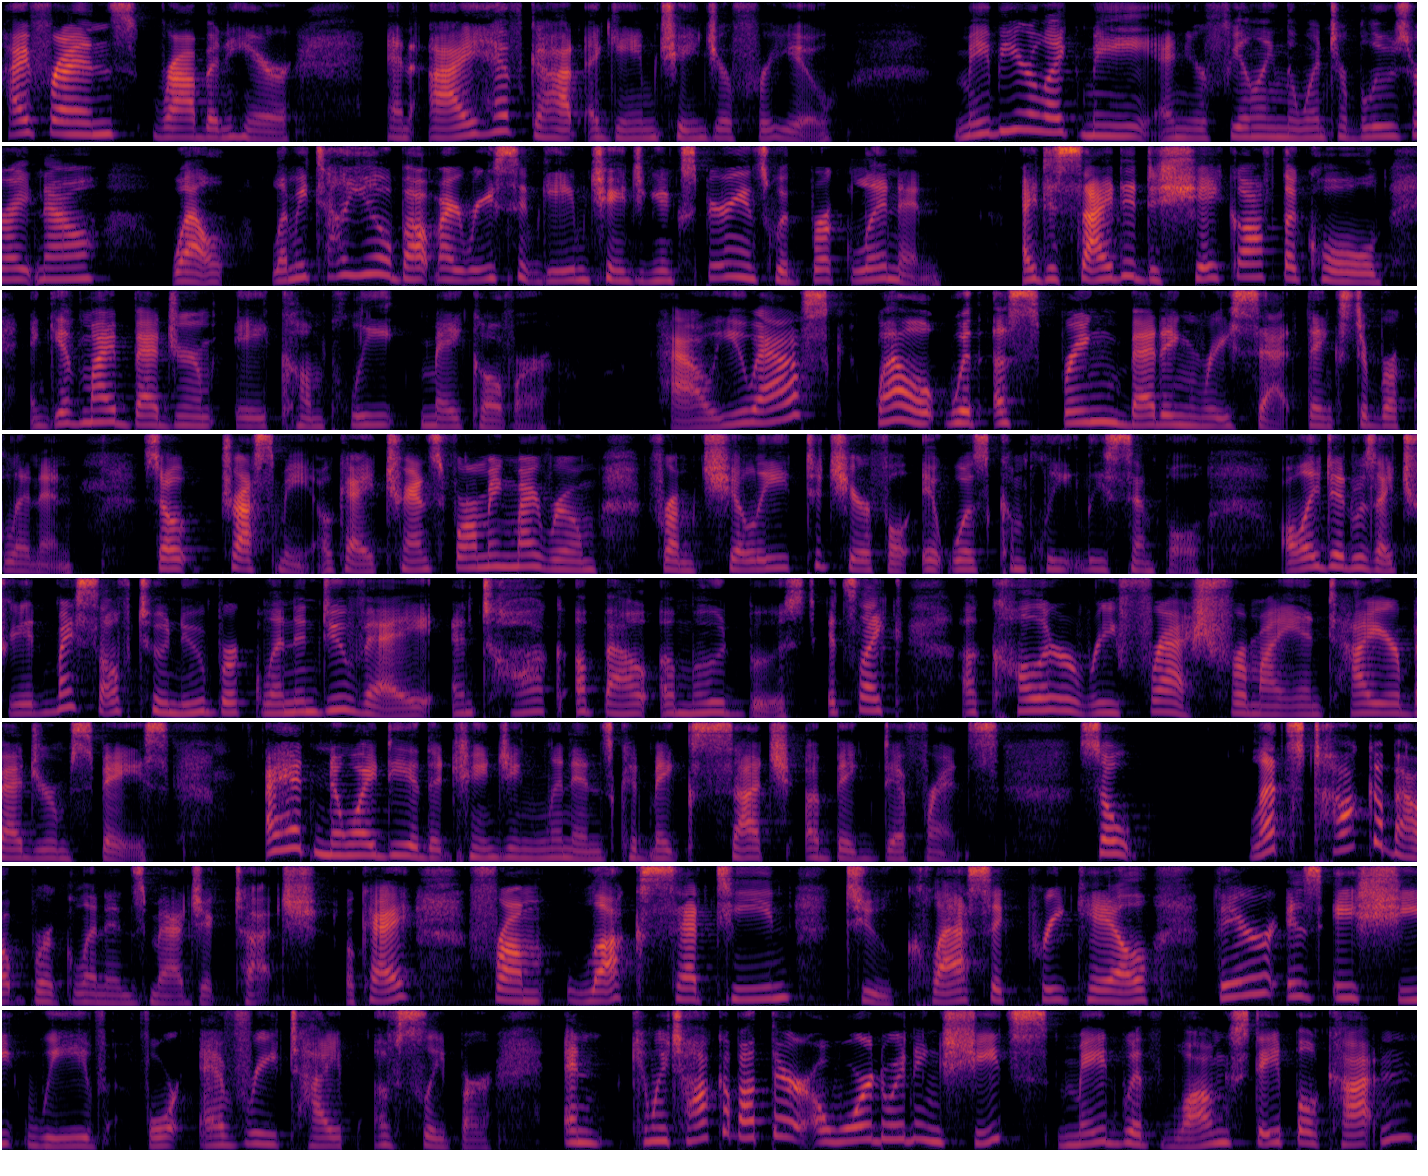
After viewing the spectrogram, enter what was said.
Hi, friends. Robin here. And I have got a game changer for you. Maybe you're like me and you're feeling the winter blues right now. Well, let me tell you about my recent game changing experience with Brooklinen. I decided to shake off the cold and give my bedroom a complete makeover. How, you ask? Well, with a spring bedding reset, thanks to Brooklinen. So trust me, okay, transforming my room from chilly to cheerful, it was completely simple. All I did was I treated myself to a new Brooklinen duvet and talk about a mood boost. It's like a color refresh for my entire bedroom space. I had no idea that changing linens could make such a big difference. So Let's talk about Brooklinen's magic touch, okay? From luxe sateen to classic percale, there is a sheet weave for every type of sleeper. And can we talk about their award winning sheets made with long staple cotton?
